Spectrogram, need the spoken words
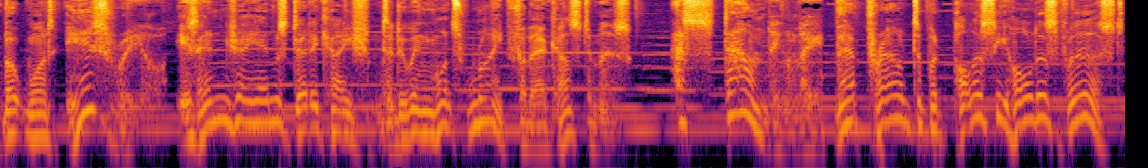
But what is real is NJM's dedication to doing what's right for their customers. Astoundingly, they're proud to put policyholders first.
